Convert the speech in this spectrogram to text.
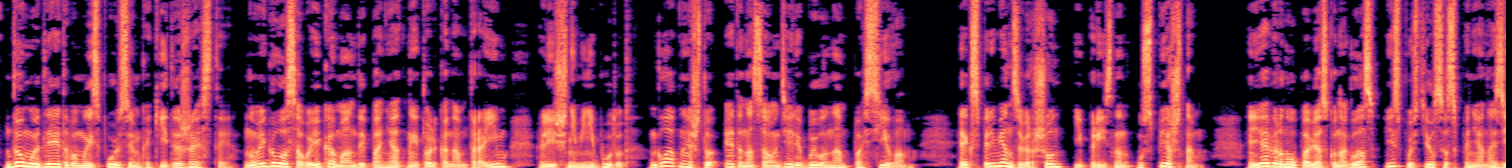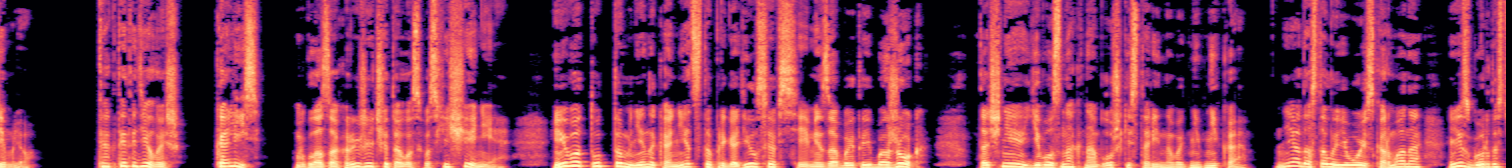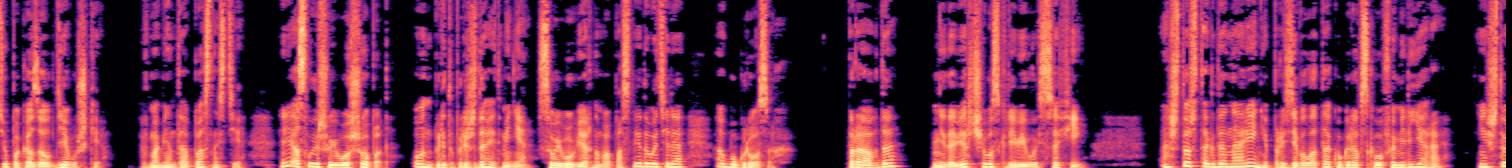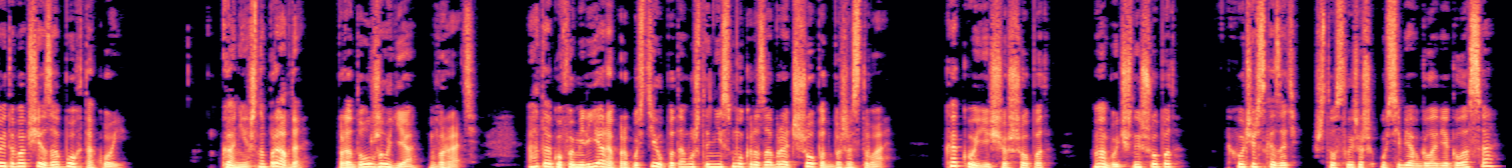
Думаю, для этого мы используем какие-то жесты, но и голосовые команды, понятные только нам троим, лишними не будут. Главное, что это на самом деле было нам по силам. Эксперимент завершен и признан успешным. Я вернул повязку на глаз и спустился с пня на землю. «Как ты это делаешь? Колись!» В глазах рыжей читалось восхищение. И вот тут-то мне наконец-то пригодился всеми забытый божок. Точнее, его знак на обложке старинного дневника. Я достал его из кармана и с гордостью показал девушке. В момент опасности я слышу его шепот. Он предупреждает меня, своего верного последователя, об угрозах. «Правда?» – недоверчиво скривилась Софи. «А что ж тогда на арене прозевал атаку графского фамильяра? И что это вообще за бог такой?» «Конечно, правда», — продолжил я врать. Атаку фамильяра пропустил, потому что не смог разобрать шепот божества. «Какой еще шепот?» «Обычный шепот». «Хочешь сказать, что слышишь у себя в голове голоса?»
